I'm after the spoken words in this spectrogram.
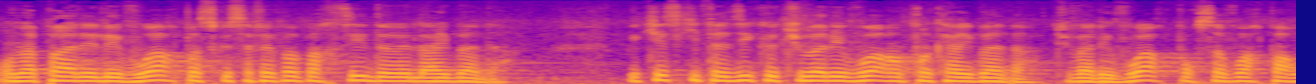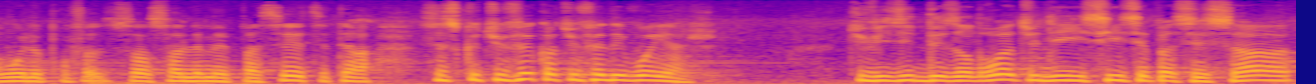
on n'a pas à aller les voir parce que ça ne fait pas partie de l'ibada. Mais qu'est-ce qui t'a dit que tu vas les voir en tant qu'ibada Tu vas les voir pour savoir par où le prophète sallam est passé, etc. C'est ce que tu fais quand tu fais des voyages. Tu visites des endroits, tu dis ici s'est passé ça,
